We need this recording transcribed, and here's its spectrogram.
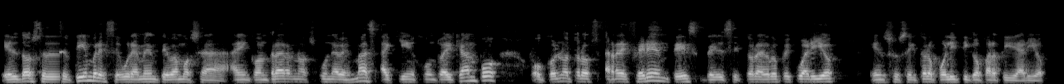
el 12 de septiembre. Seguramente vamos a, encontrarnos una vez más aquí en Junto al Campo o con otros referentes del sector agropecuario en su sector político partidario.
